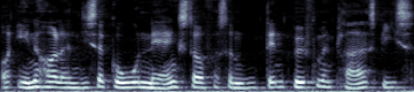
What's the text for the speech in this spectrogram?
og indeholder lige så gode næringsstoffer som den bøf, man plejer at spise?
